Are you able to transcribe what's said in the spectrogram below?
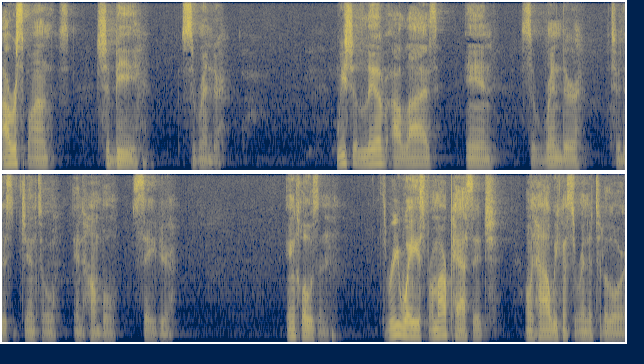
our response should be surrender. We should live our lives in surrender to this gentle and humble Savior. In closing, three ways from our passage on how we can surrender to the Lord.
